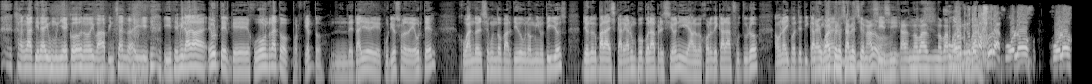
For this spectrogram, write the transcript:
Hanga tiene ahí un muñeco, ¿no? Y va pinchando ahí. Y dice, mira, Eurtel, que jugó un rato. Por cierto, un detalle de- curioso lo de Eurtel. Jugando el segundo partido unos minutillos. Yo creo que para descargar un poco la presión y a lo mejor de cara a futuro a una hipotética Da final. igual, pero se ha lesionado. Sí, sí. O sea, no va, no va a jugó poder los minutos jugar. basura, jugó los, jugó los,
